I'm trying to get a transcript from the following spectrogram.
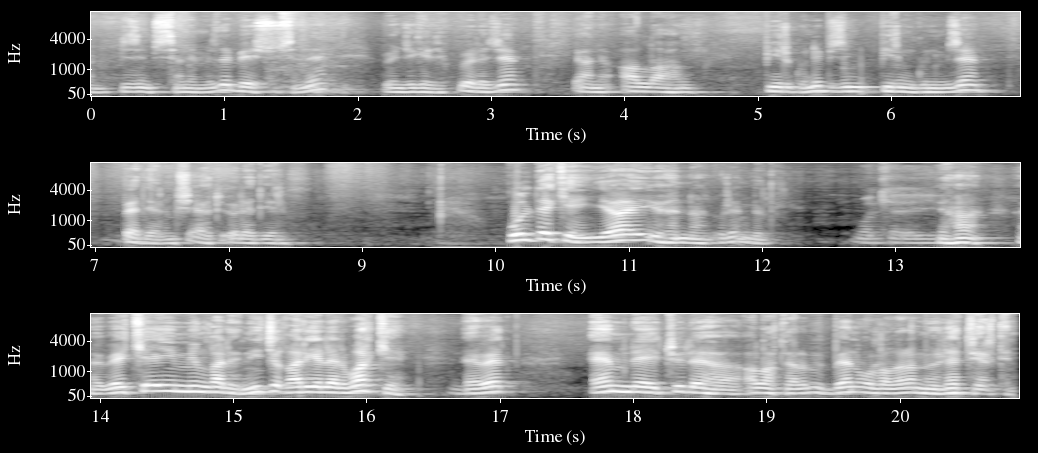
Yani bizim senemizde 500 sene önce gelecek. Böylece yani Allah'ın bir günü bizim bir günümüze bedelmiş. Evet öyle diyelim. Kul de ki ya eyyühennas. Oraya mı geldik? Ha, ve keyin min gari. Nice gariyeler var ki. Evet. Emleytü leha. Allah Teala ben oralara mühlet verdim.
